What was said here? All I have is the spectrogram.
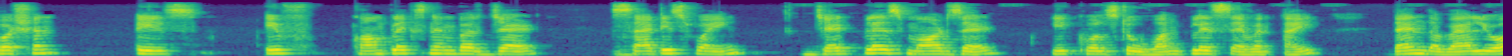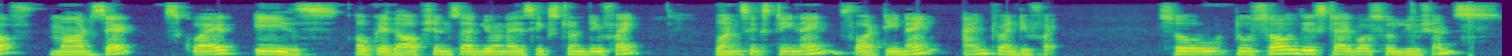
question is if complex number z satisfying z plus mod z equals to 1 plus 7i then the value of mod z square is okay the options are given as 625 169 49 and 25 so to solve this type of solutions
